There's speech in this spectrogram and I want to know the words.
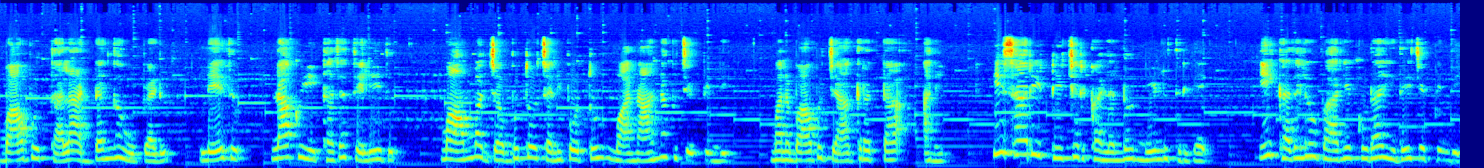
బాబు తల అడ్డంగా ఊపాడు లేదు నాకు ఈ కథ తెలియదు మా అమ్మ జబ్బుతో చనిపోతూ మా నాన్నకు చెప్పింది మన బాబు జాగ్రత్త అని. ఈసారి టీచర్ కళ్ళల్లో నీళ్ళు తిరిగాయి. ఈ కథలో భార్య కూడా ఇదే చెప్పింది.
